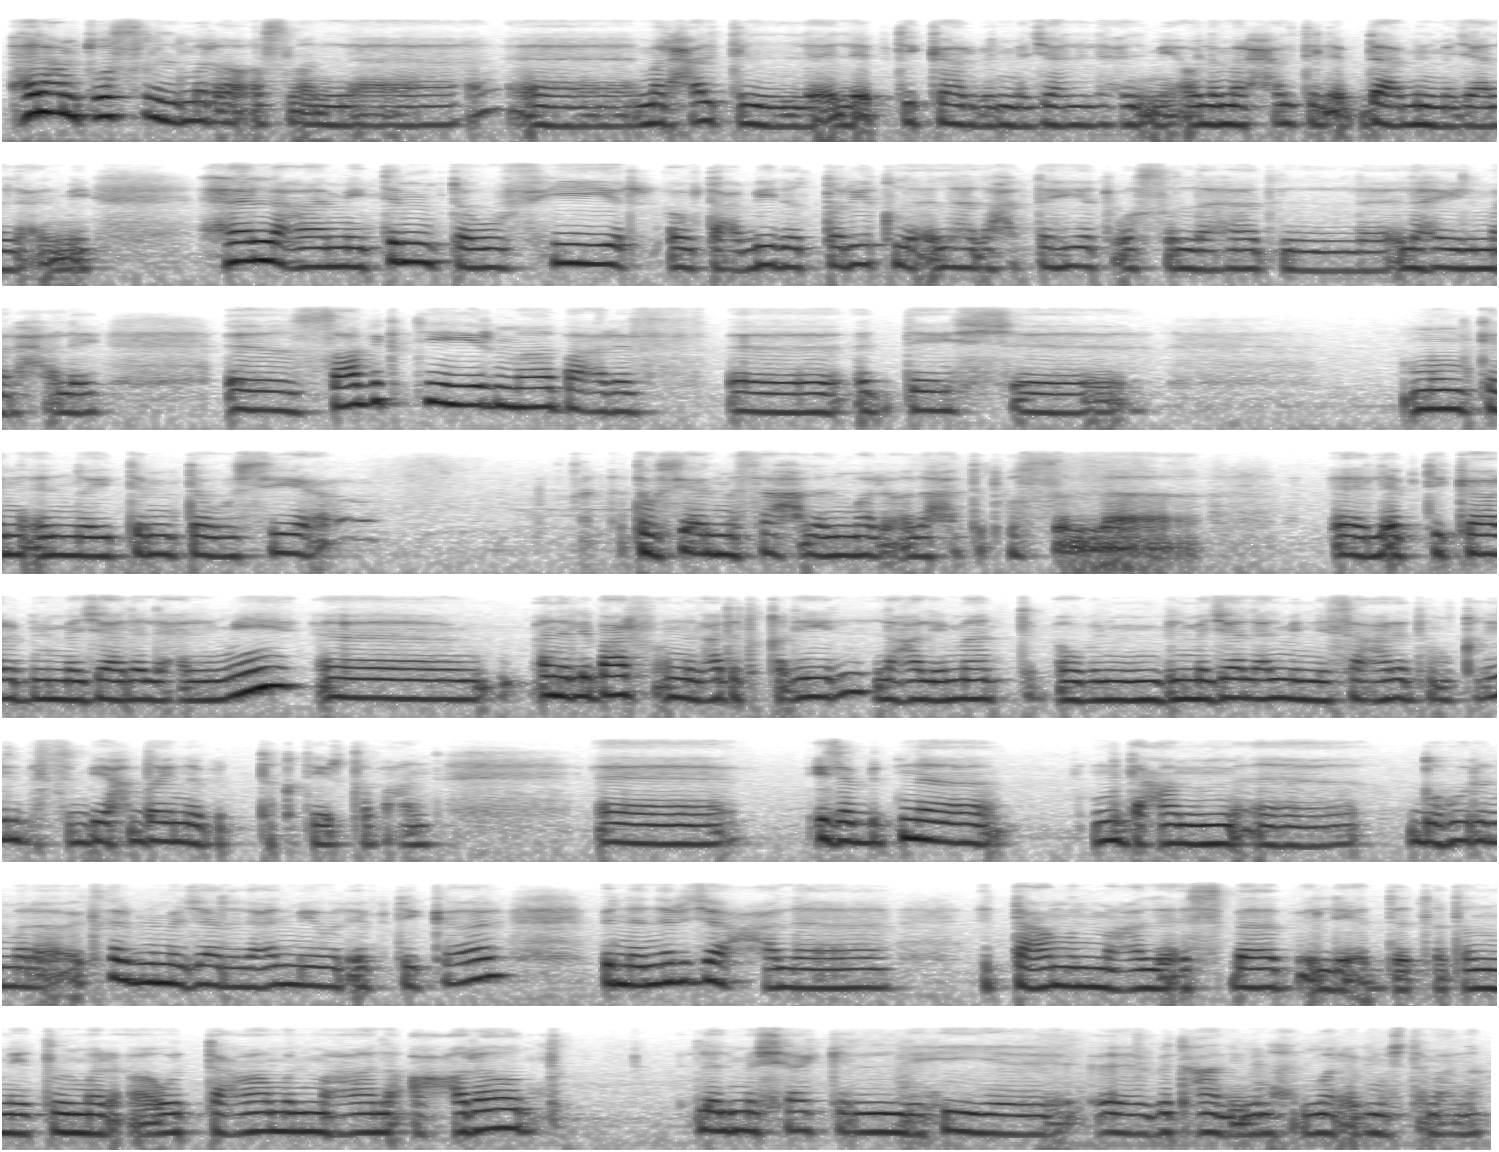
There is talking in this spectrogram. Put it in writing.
هل عم توصل المرأة أصلا لمرحلة آه، الابتكار بالمجال العلمي أو لمرحلة الإبداع بالمجال العلمي؟ هل عم يتم توفير أو تعبيد الطريق لها لحتى هي توصل لهذا لهي المرحلة؟ آه، صعب كتير ما بعرف قديش ممكن إنه يتم توسيع توسيع المساحة للمرأة لحتى توصل الابتكار بالمجال العلمي. آه، أنا اللي بعرفه أنه العدد قليل العالمات أو بالمجال العلمي النساء عددهم قليل بس بيحظينا بالتقدير طبعا. آه، إذا بدنا ندعم آه، ظهور المرأة أكثر بالمجال العلمي والابتكار بدنا نرجع على التعامل مع الأسباب اللي أدت لتنميط المرأة والتعامل مع الأعراض للمشاكل اللي هي آه، بتعاني منها المرأة بمجتمعنا.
